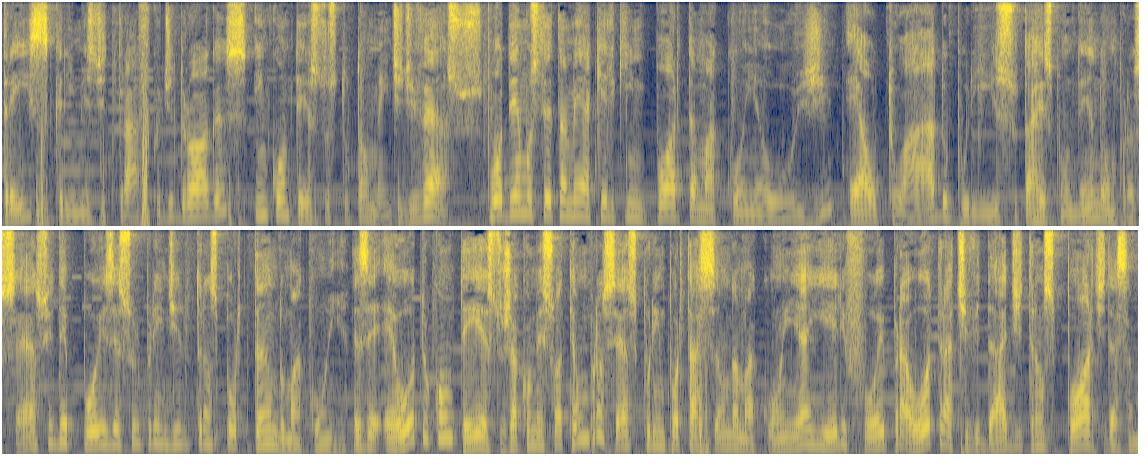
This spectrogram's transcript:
três crimes de tráfico de drogas em contextos totalmente diversos. Podemos ter também aquele que importa maconha hoje, é autuado por isso, está respondendo a um processo e depois é surpreendido transportando maconha. Quer dizer, é outro contexto, já começou até um processo por importação da maconha e ele foi para outra atividade de transporte dessa maconha.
